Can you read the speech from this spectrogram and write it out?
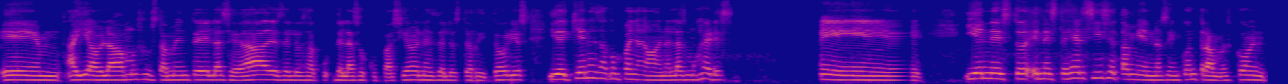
Em, ahí hablábamos justamente de las edades, de, los, de las ocupaciones, de los territorios y de quienes acompañaban a las mujeres. Eh, y en, esto, en este ejercicio también nos encontramos con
